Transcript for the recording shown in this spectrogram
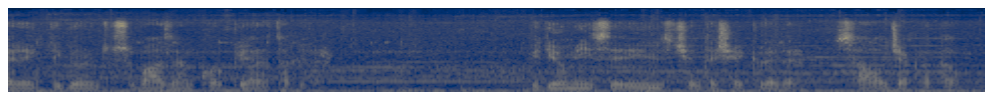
ve renkli görüntüsü bazen korku yaratabilir. Videomu izlediğiniz için teşekkür ederim. Sağlıcakla kalın.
